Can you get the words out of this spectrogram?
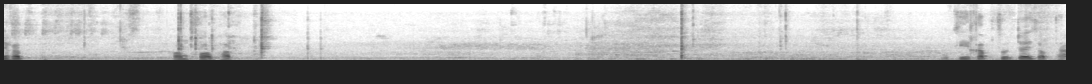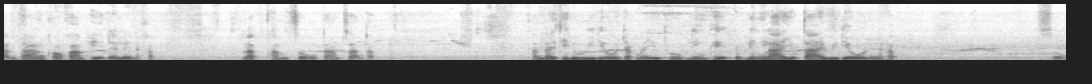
นะครับ พร้อมข้อพับ โอเคครับ สนใจสอบถามทางข้อความเพจได้เลยนะครับ รับทำทรงตามสั่งครับ ท่านใดที่ดูวิดีโอจากใน YouTube ลิงก์เพจกับลิงก์ไลน์อยู่ใต้วิดีโอเลยนะครับ ส่ง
